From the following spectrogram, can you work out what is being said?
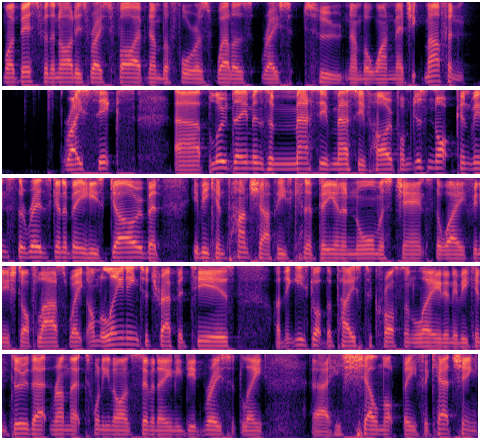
my best for the night is race five, number four, as well as race two, number one, Magic Muffin. Race six, uh, Blue Demon's a massive, massive hope. I'm just not convinced the red's going to be his go, but if he can punch up, he's going to be an enormous chance the way he finished off last week. I'm leaning to Trappeteers. I think he's got the pace to cross and lead, and if he can do that, run that 29.17 he did recently, uh, he shall not be for catching.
